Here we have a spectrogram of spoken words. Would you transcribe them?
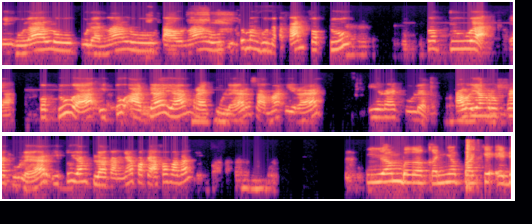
minggu lalu, bulan lalu, tahun lalu, itu menggunakan verb do, verb dua ya. Verb dua itu ada yang reguler sama ire, irregular. Kalau yang reguler itu yang belakangnya pakai apa, Fatan? Yang belakangnya pakai ed.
